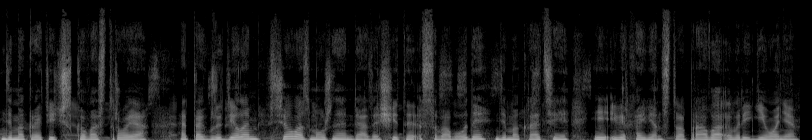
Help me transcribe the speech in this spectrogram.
демократического строя, а также делаем все возможное для защиты свободы, демократии и верховенства права в регионе.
